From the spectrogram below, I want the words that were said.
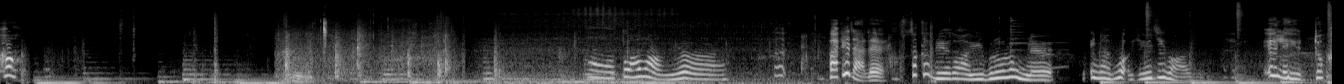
ဟောသွားပါဦးရဘာဖြစ်တာလဲစက်ကပ်ပြေးသွားပြီဘယ်လိုလုပ်မလဲအင်တာဗျူးအရေးကြီးပါဘူးအေးလေဒုက္ခ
